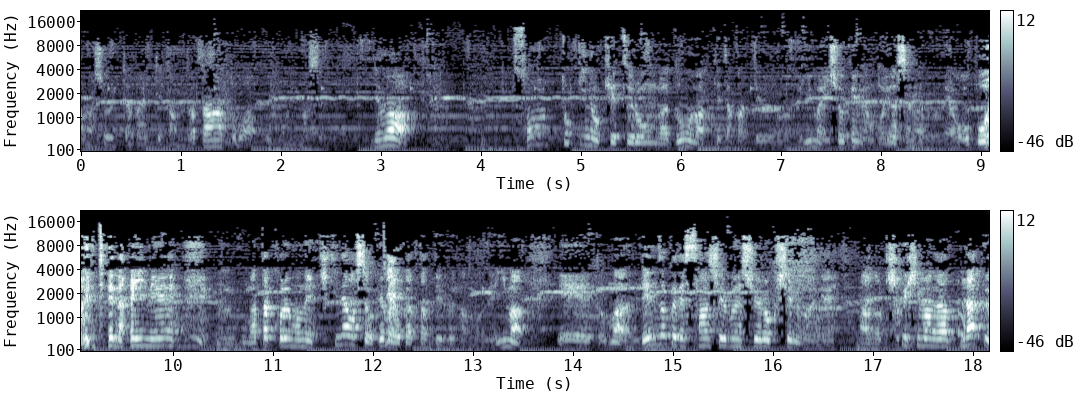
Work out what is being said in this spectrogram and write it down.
お話をいただいてたんだなとは思いますでまあその時の結論がどうなってたかっていうのを今一生懸命思い出したんだけどね、覚えてないね。またこれもね、聞き直しておけばよかったっていう風なのをね、今、えっ、と、まあ、連続で3週分収録してるのでね、あの、聞く暇がなく、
